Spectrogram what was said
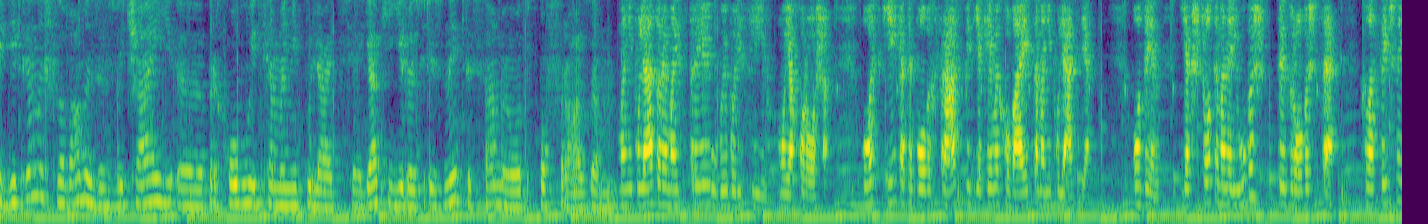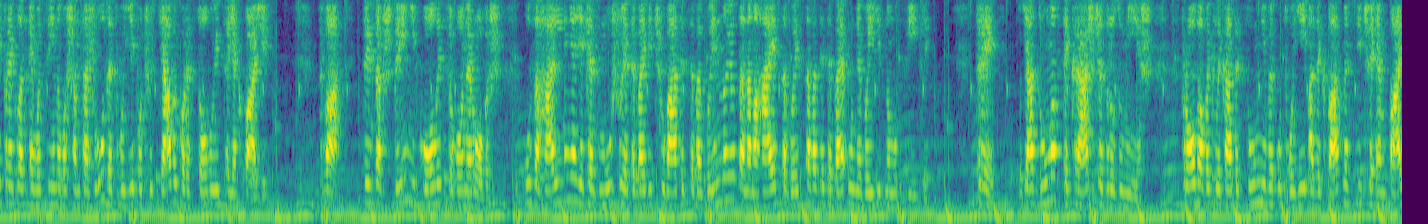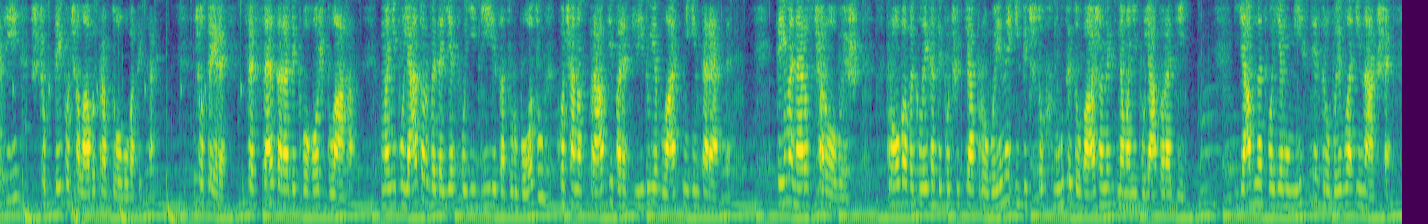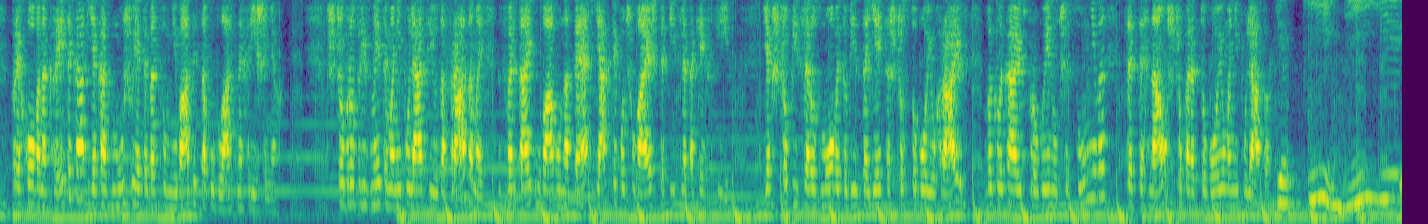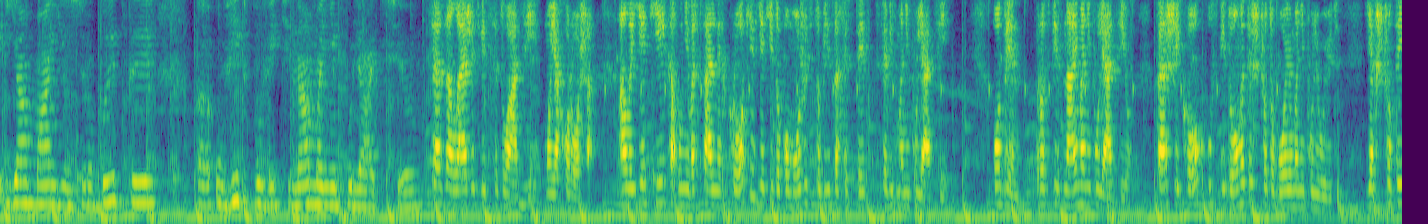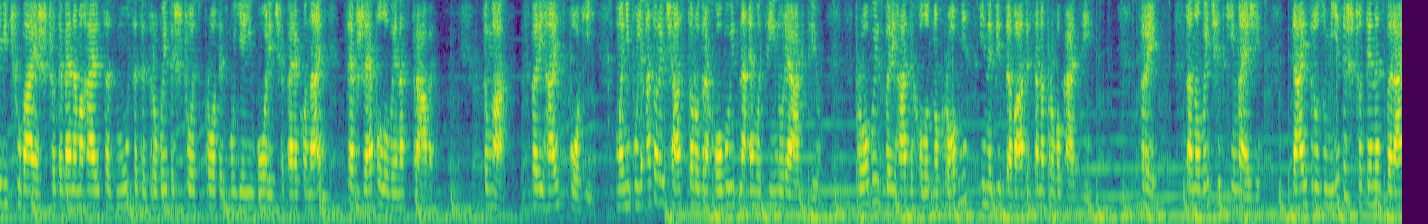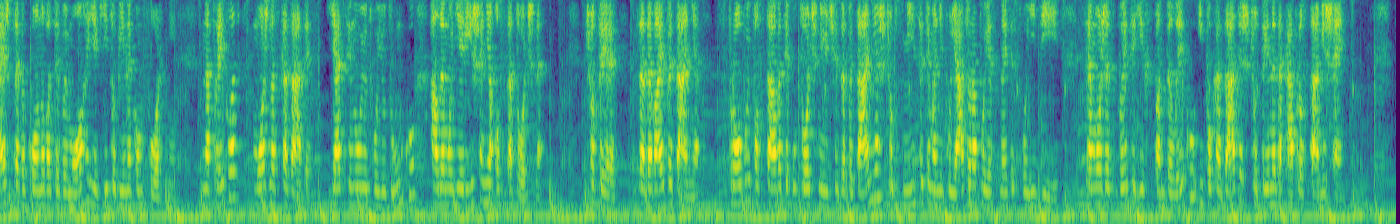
Під якими словами зазвичай е, приховується маніпуляція? Як її розрізнити саме от по фразам? Маніпулятори майстри у виборі слів, моя хороша. Ось кілька типових фраз, під якими ховається маніпуляція. Один. Якщо ти мене любиш, ти зробиш це. Класичний приклад емоційного шантажу, де твої почуття використовуються як важі. Два. Ти завжди ніколи цього не робиш. Узагальнення, яке змушує тебе відчувати себе винною та намагається виставити тебе у невигідному світлі. Три. Я думав, ти краще зрозумієш. Спроба викликати сумніви у твоїй адекватності чи емпатії, щоб ти почала виправдовуватися. 4. Це все заради твого ж блага. Маніпулятор видає свої дії за турботу, хоча насправді переслідує власні інтереси. Ти мене розчаровуєш. Спроба викликати почуття провини і підштовхнути до бажаних для маніпулятора дій. Я б на твоєму місці зробила інакше прихована критика, яка змушує тебе сумніватися у власних рішеннях. Щоб розрізнити маніпуляцію за фразами, звертай увагу на те, як ти почуваєшся після таких слів. Якщо після розмови тобі здається, що з тобою грають, викликають провину чи сумніви, це сигнал, що перед тобою маніпулятор. Які дії я маю зробити е, у відповідь на маніпуляцію? Це залежить від ситуації, моя хороша, але є кілька універсальних кроків, які допоможуть тобі захиститися від маніпуляції. 1. Розпізнай маніпуляцію. Перший крок усвідомити, що тобою маніпулюють. Якщо ти відчуваєш, що тебе намагаються змусити зробити щось проти твоєї волі чи переконань, це вже половина справи. Два зберігай спокій. Маніпулятори часто розраховують на емоційну реакцію. Спробуй зберігати холоднокровність і не піддаватися на провокації. Три станови чіткі межі. Дай зрозуміти, що ти не збираєшся виконувати вимоги, які тобі некомфортні. Наприклад, можна сказати: Я ціную твою думку, але моє рішення остаточне. 4. Задавай питання. Спробуй поставити уточнюючі запитання, щоб змісити маніпулятора пояснити свої дії. Це може збити їх з пантелику і показати, що ти не така проста мішень.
